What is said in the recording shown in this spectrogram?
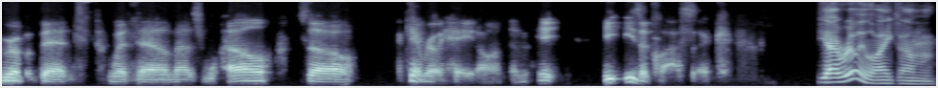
grew up a bit with him as well. So I can't really hate on him. He, he he's a classic. yeah, I really liked um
